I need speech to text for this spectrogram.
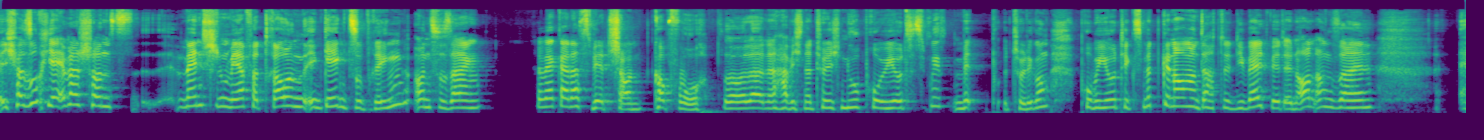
Ich versuche ja immer schon Menschen mehr Vertrauen entgegenzubringen und zu sagen, Rebecca, das wird schon. Kopf hoch. So, dann habe ich natürlich nur Probiotics mit, Entschuldigung, Probiotics mitgenommen und dachte, die Welt wird in Ordnung sein. Äh,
